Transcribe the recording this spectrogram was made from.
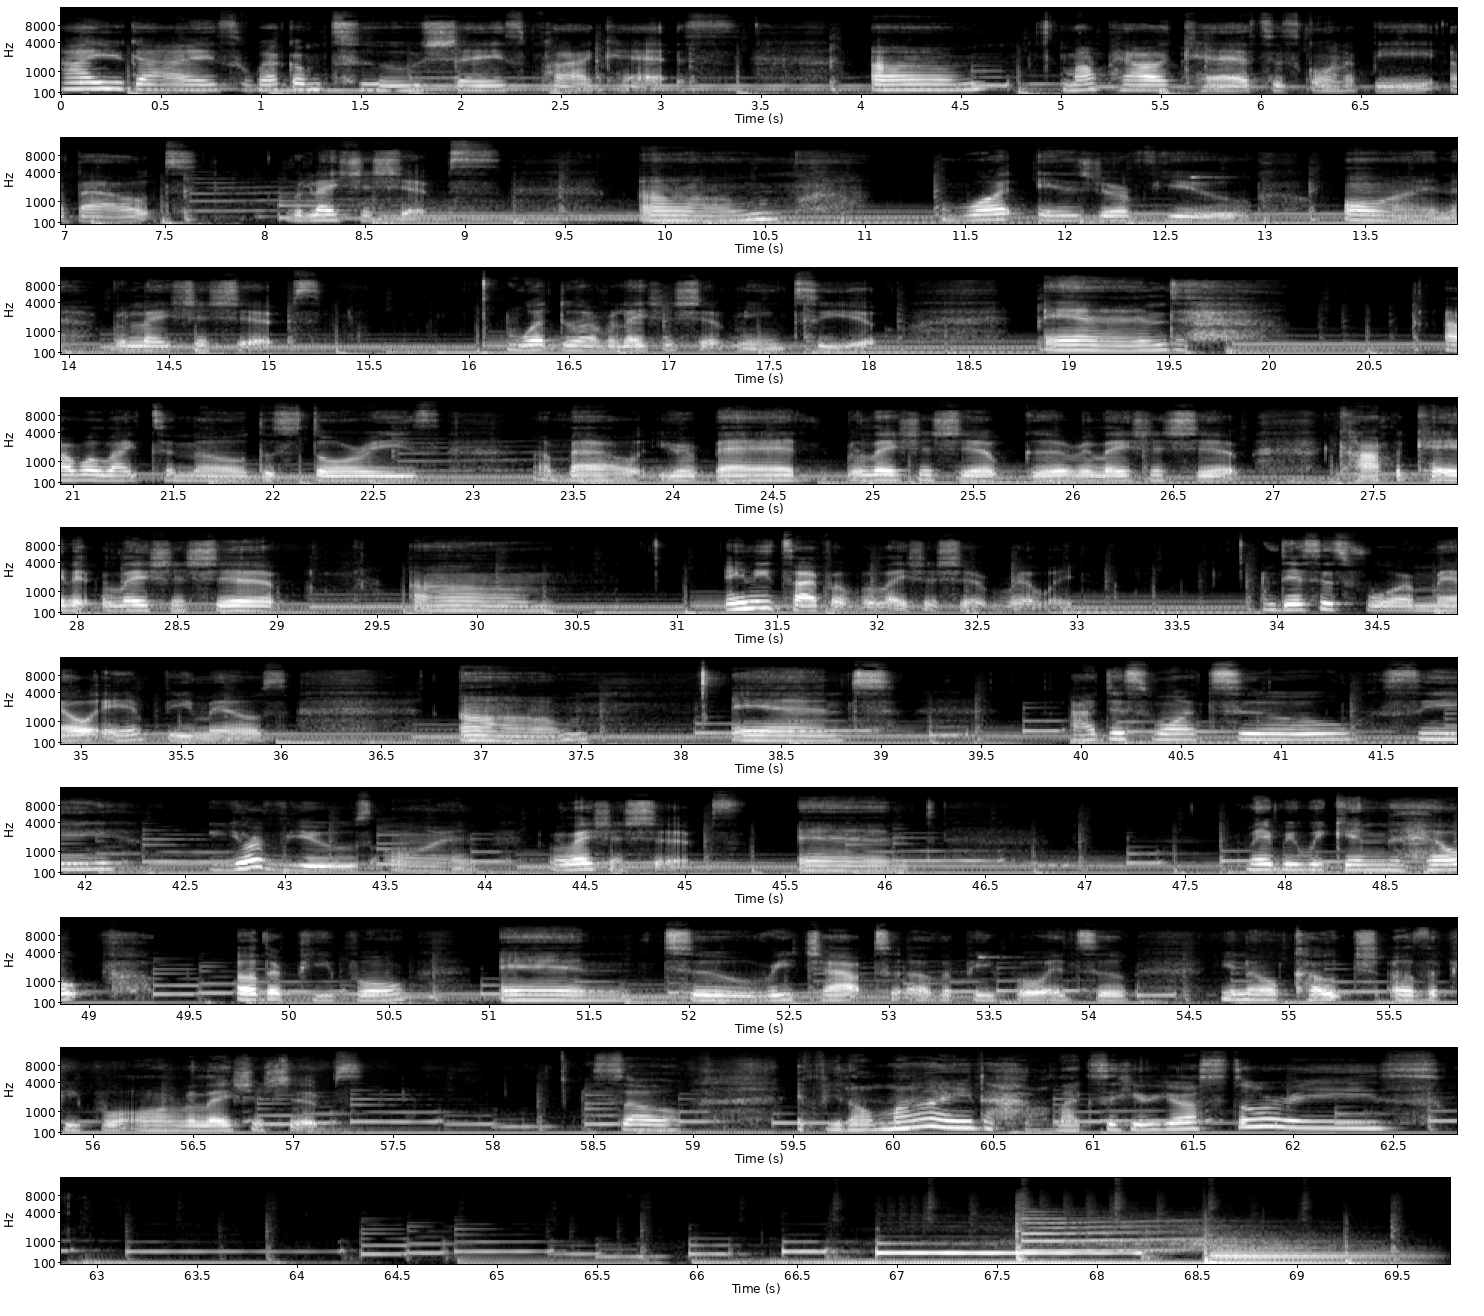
Hi, you guys. Welcome to Shay's podcast. Um, my podcast is going to be about relationships. Um, what is your view on relationships? What do a relationship mean to you? And I would like to know the stories about your bad relationship, good relationship, complicated relationship, um, any type of relationship, really. This is for male and females. Um, and I just want to see your views on relationships and maybe we can help other people and to reach out to other people and to, you know, coach other people on relationships. So, if you don't mind, I would like to hear your stories.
